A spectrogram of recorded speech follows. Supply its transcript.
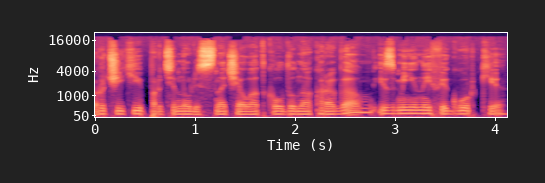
Ручейки протянулись сначала от колдуна к рогам и фигурки,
